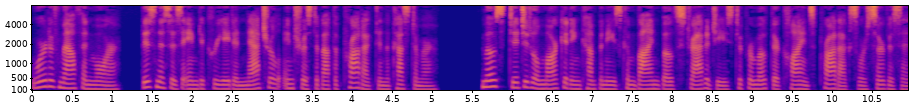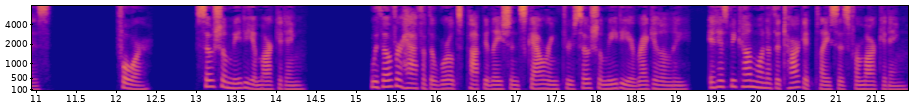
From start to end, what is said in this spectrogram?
word of mouth, and more, businesses aim to create a natural interest about the product and the customer. Most digital marketing companies combine both strategies to promote their clients' products or services. 4. Social media marketing. With over half of the world's population scouring through social media regularly, it has become one of the target places for marketing.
